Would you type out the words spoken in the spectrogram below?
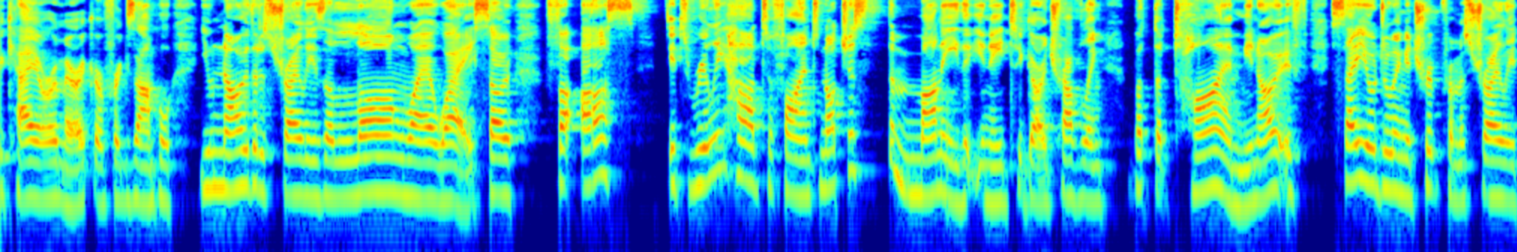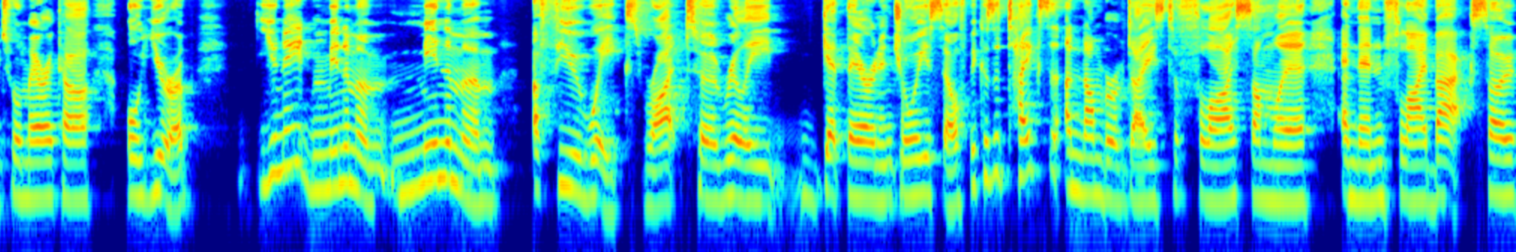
uk or america for example you know that australia is a long way away. So for us it's really hard to find not just the money that you need to go traveling, but the time. You know, if say you're doing a trip from Australia to America or Europe, you need minimum, minimum a few weeks, right, to really get there and enjoy yourself because it takes a number of days to fly somewhere and then fly back. So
